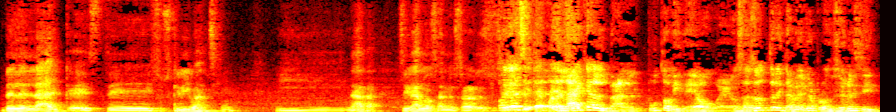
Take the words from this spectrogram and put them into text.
Denle like, este, suscríbanse. Y nada, síganos en nuestras redes sociales. Oigan, sí que denle like al, al puto video, güey. O sea, son 30 mil reproducciones y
